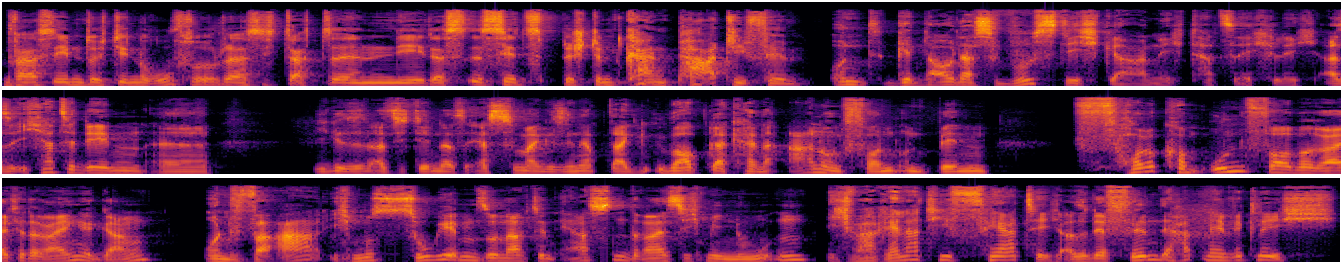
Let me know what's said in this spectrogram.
war es eben durch den Ruf so, dass ich dachte, nee, das ist jetzt bestimmt kein Partyfilm. Und genau das wusste ich gar nicht tatsächlich. Also ich hatte den, äh, wie gesagt, als ich den das erste Mal gesehen habe, da überhaupt gar keine Ahnung von und bin vollkommen unvorbereitet reingegangen und war, ich muss zugeben, so nach den ersten 30 Minuten, ich war relativ fertig. Also der Film, der hat mir wirklich,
